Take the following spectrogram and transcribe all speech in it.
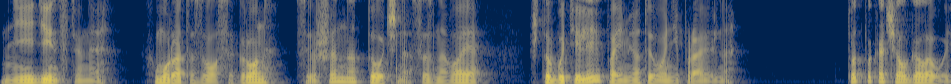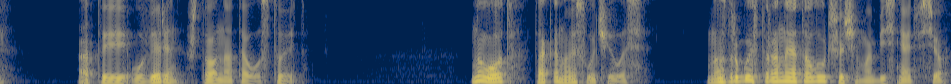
«Не единственное», – хмуро отозвался Грон, совершенно точно осознавая, что Бутилей поймет его неправильно. Тот покачал головой. «А ты уверен, что она того стоит?» Ну вот, так оно и случилось. Но с другой стороны, это лучше, чем объяснять все.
